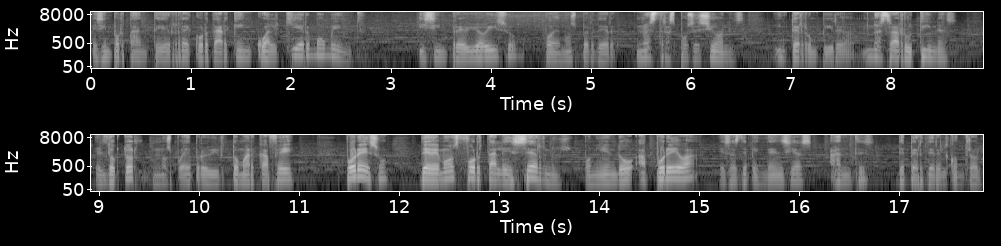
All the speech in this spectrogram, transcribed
es importante recordar que en cualquier momento y sin previo aviso podemos perder nuestras posesiones, interrumpir nuestras rutinas. El doctor nos puede prohibir tomar café. Por eso debemos fortalecernos poniendo a prueba esas dependencias antes de perder el control.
